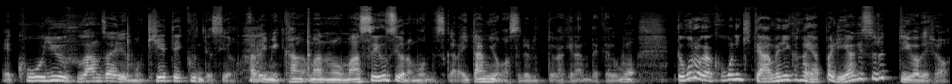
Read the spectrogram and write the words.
えこういう不安材料も消えていくんですよ。ある意味か、まあの、麻酔打つようなもんですから、痛みを忘れるってわけなんだけども、ところがここに来てアメリカがやっぱり利上げするっていうわけでしょ。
